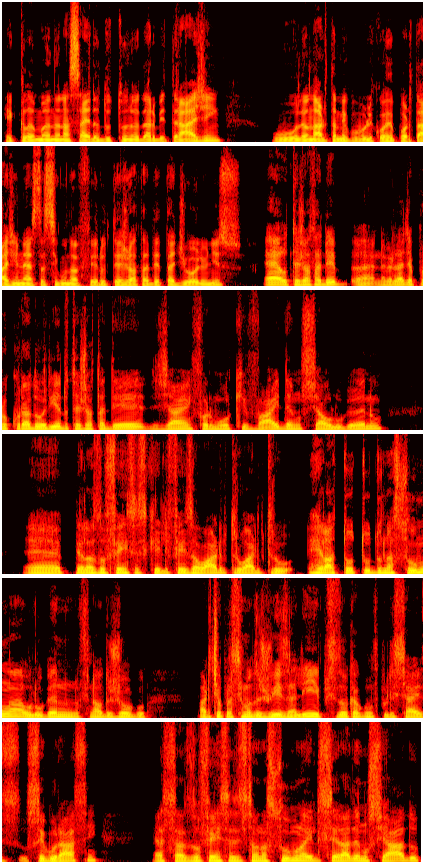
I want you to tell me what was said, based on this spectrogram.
reclamando na saída do túnel da arbitragem. O Leonardo também publicou reportagem nesta segunda-feira. O TJD está de olho nisso? É, o TJD, eh, na verdade, a Procuradoria do TJD já informou que vai denunciar o Lugano é, pelas ofensas que ele fez ao árbitro. O árbitro relatou tudo na súmula. O Lugano, no final do jogo, partiu para cima do juiz ali, precisou que alguns policiais o segurassem. Essas ofensas estão na súmula, ele será denunciado.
